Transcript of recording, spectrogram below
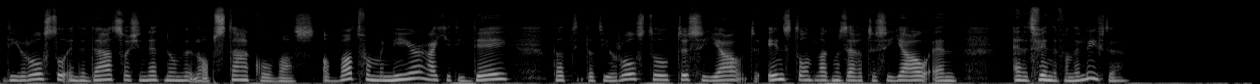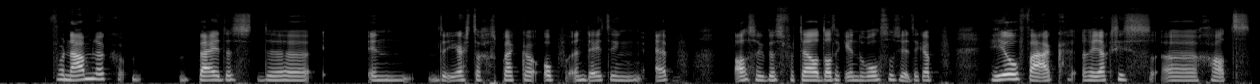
die rolstoel inderdaad, zoals je net noemde, een obstakel was? Op wat voor manier had je het idee dat, dat die rolstoel tussen jou, instond, laat ik maar zeggen, tussen jou en, en het vinden van de liefde? voornamelijk bij de, de, in de eerste gesprekken op een dating app. Als ik dus vertel dat ik in de rolstoel zit. Ik heb heel vaak reacties uh, gehad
